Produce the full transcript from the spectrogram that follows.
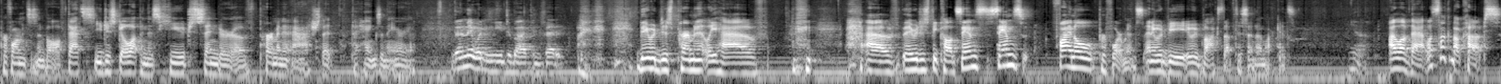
performances involved. That's you just go up in this huge cinder of permanent ash that that hangs in the area. Then they wouldn't need to buy confetti. They would just permanently have have they would just be called Sam's Sam's final performance and it would be it would be boxed up to send on markets. I love that. Let's talk about cups.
